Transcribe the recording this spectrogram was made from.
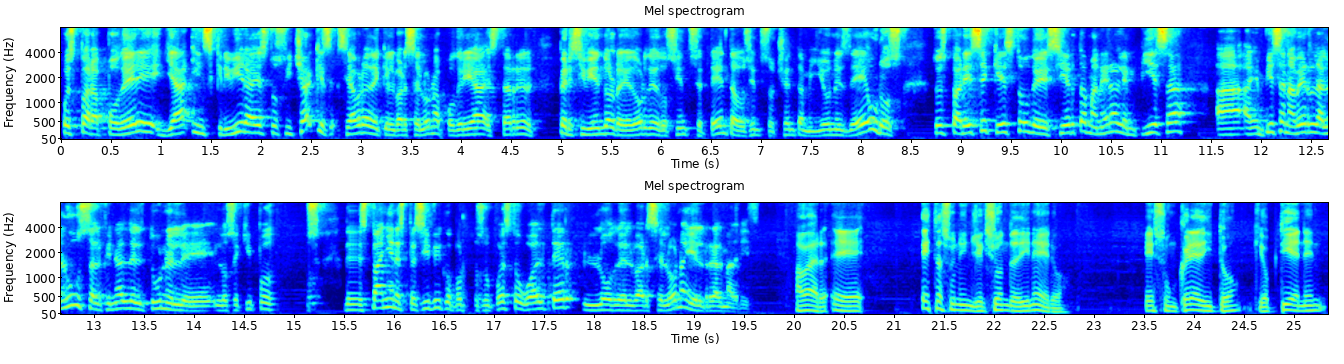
pues para poder eh, ya inscribir a estos fichajes. Se habla de que el Barcelona podría estar percibiendo alrededor de 270, 280 millones de euros. Entonces parece que esto de cierta manera le empieza a, empiezan a ver la luz al final del túnel eh, los equipos de España en específico, por supuesto, Walter, lo del Barcelona y el Real Madrid. A ver, eh, esta es una inyección de dinero, es un crédito que obtienen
